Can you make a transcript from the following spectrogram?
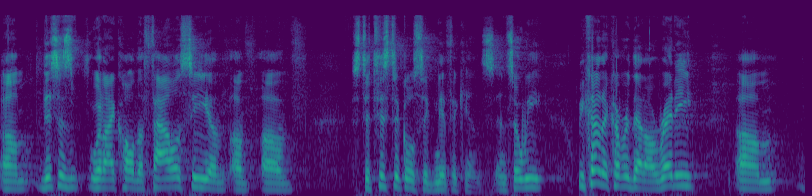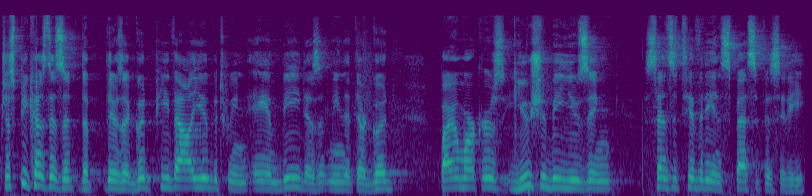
Um, this is what I call the fallacy of, of, of statistical significance. And so we, we kind of covered that already. Um, just because there's a, the, there's a good p-value between A and B doesn't mean that they're good biomarkers, you should be using sensitivity and specificity,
